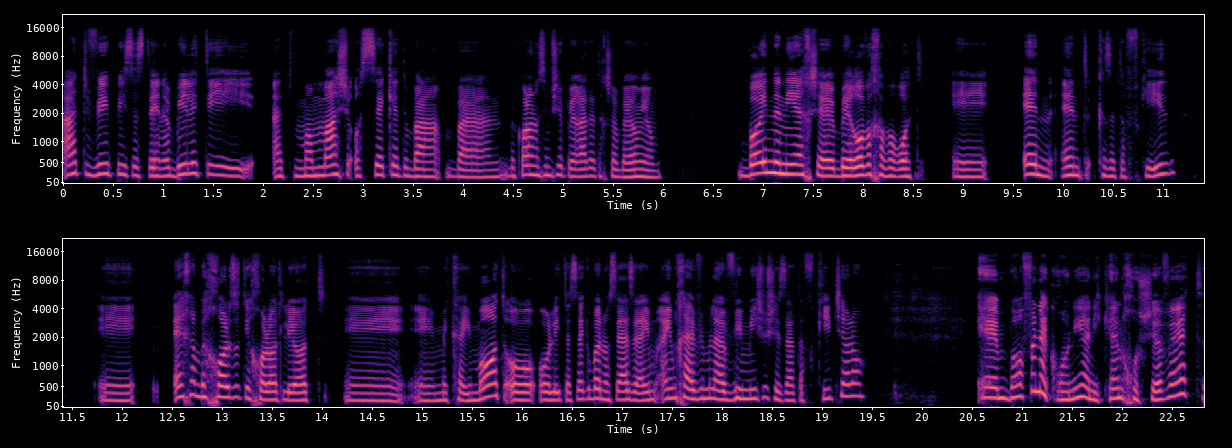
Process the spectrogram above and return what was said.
את VP Sustainability, את ממש עוסקת ב, ב, בכל הנושאים שפירטת עכשיו ביום-יום. בואי נניח שברוב החברות אה, אין, אין כזה תפקיד. אה, איך הן בכל זאת יכולות להיות אה, אה, מקיימות או, או להתעסק בנושא הזה? האם, האם חייבים להביא מישהו שזה התפקיד שלו? אמ, באופן עקרוני, אני כן חושבת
